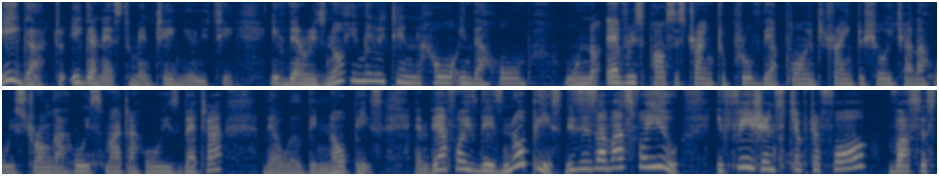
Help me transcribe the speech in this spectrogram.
eager to eagerness to maintain unity. If there is no humility in, in the home, not every spouse is trying to prove their point, trying to show each other who is stronger, who is smarter, who is better, there will be no peace. And therefore, if there is no peace, this is a verse for you Ephesians chapter 4, verses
